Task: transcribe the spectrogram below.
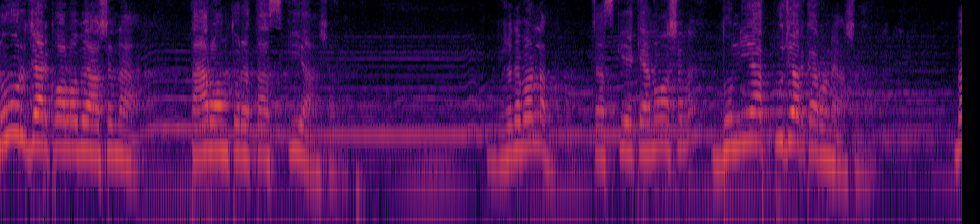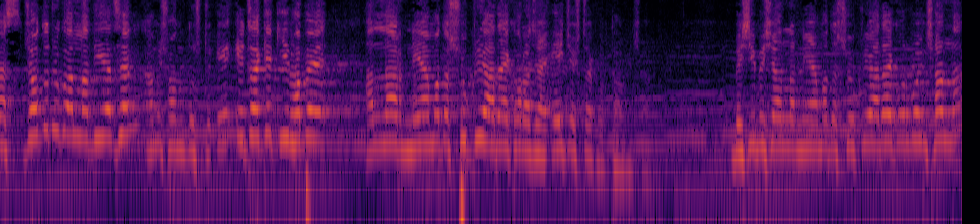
নূর যার কলবে আসে না, তার অন্তরে তাস্কিয়া আসে না। বুঝতে পারলাম? তাস্কিয়া কেন আসে না? দুনিয়া পূজার কারণে আসে না। ব্যাস, যতটুকু আল্লাহ দিয়েছেন, আমি সন্তুষ্ট। এটাকে কীভাবে আল্লাহর নিয়ামতের শুক্রিয়া আদায় করা যায়, এই চেষ্টা করতে হবে বেশি বেশি আল্লাহর নিয়ামতের শুক্রিয়া আদায় করব ইনশাল্লাহ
